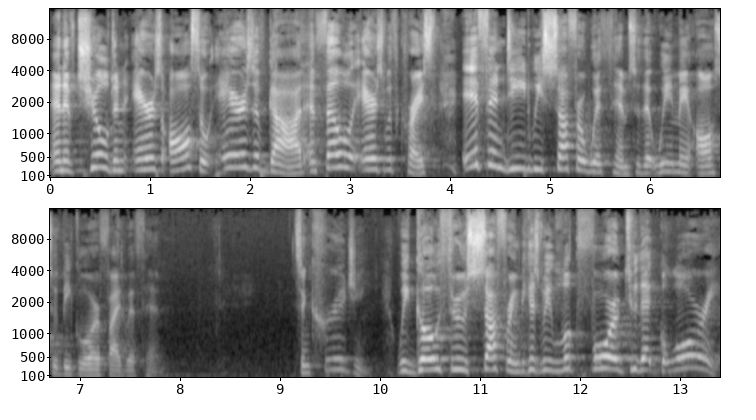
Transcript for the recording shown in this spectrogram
And if children, heirs also, heirs of God, and fellow heirs with Christ, if indeed we suffer with Him, so that we may also be glorified with Him. It's encouraging. We go through suffering because we look forward to that glory.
